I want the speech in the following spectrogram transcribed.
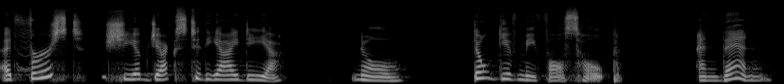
At first, she objects to the idea no, don't give me false hope. And then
